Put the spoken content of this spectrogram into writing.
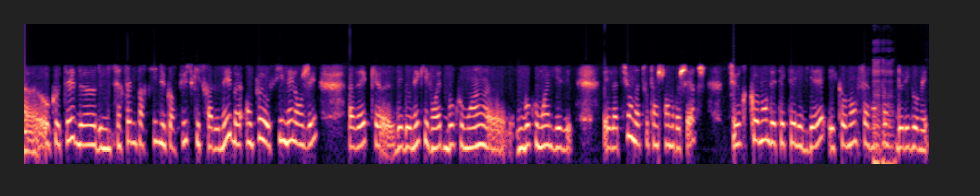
euh, aux côtés d'une certaine partie du corpus qui sera donné, ben, on peut aussi mélanger avec euh, des données qui vont être beaucoup moins, euh, beaucoup moins biaisées. Et là-dessus, on a tout un champ de recherche sur comment détecter les biais et comment faire en mhm. sorte de les gommer.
